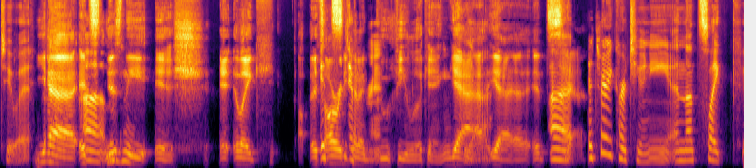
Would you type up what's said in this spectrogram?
to it. Yeah, it's Um, Disney-ish. It, like it's, It's already kind of goofy looking. Yeah, yeah. it's Uh, yeah. It's very cartoony, and that's like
